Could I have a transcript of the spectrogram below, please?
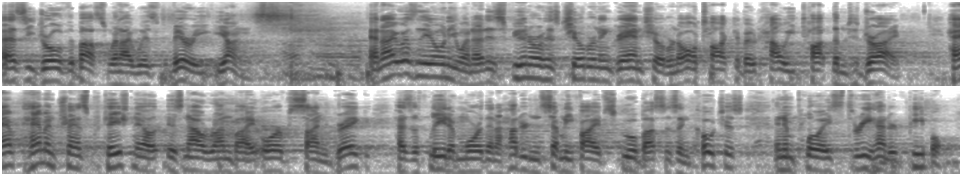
as he drove the bus when I was very young. And I wasn't the only one. At his funeral, his children and grandchildren all talked about how he taught them to drive. Ham Hammond Transportation is now run by Orv's son Greg, has a fleet of more than 175 school buses and coaches, and employs 300 people.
